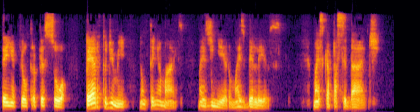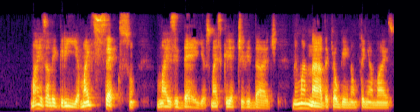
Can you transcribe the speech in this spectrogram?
tenha que outra pessoa perto de mim não tenha mais. Mais dinheiro, mais beleza, mais capacidade, mais alegria, mais sexo, mais ideias, mais criatividade. Não há nada que alguém não tenha mais.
